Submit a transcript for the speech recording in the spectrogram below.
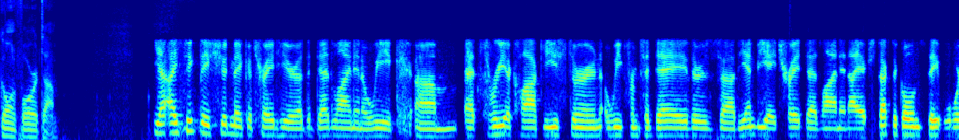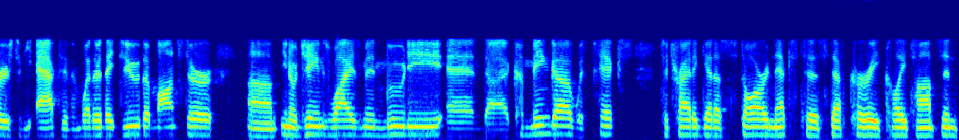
going forward, Tom? Yeah, I think they should make a trade here at the deadline in a week. Um, at three o'clock Eastern, a week from today, there's uh, the NBA trade deadline, and I expect the Golden State Warriors to be active. And whether they do the monster, um, you know, James Wiseman, Moody, and uh, Kuminga with picks to try to get a star next to Steph Curry, Klay Thompson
